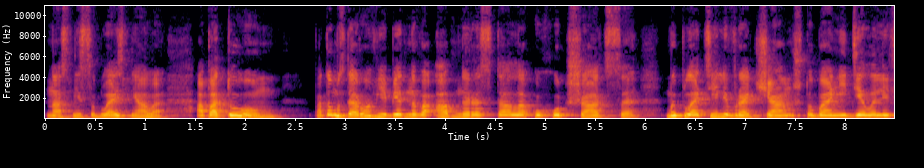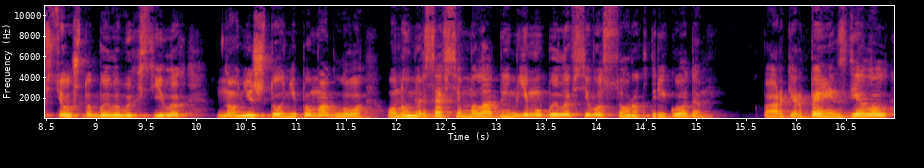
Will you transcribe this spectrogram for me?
нас не соблазняло. А потом... Потом здоровье бедного Абнера стало ухудшаться. Мы платили врачам, чтобы они делали все, что было в их силах, но ничто не помогло. Он умер совсем молодым, ему было всего 43 года. Паркер Пейн сделал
